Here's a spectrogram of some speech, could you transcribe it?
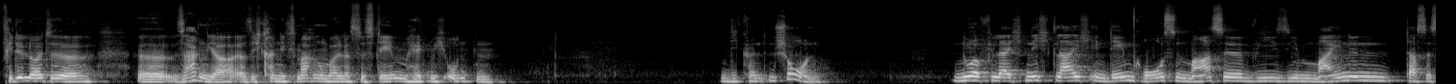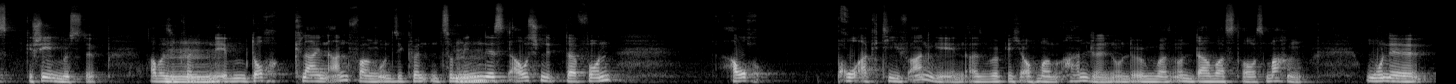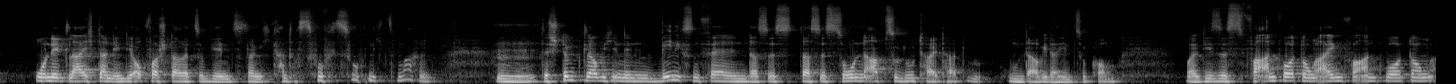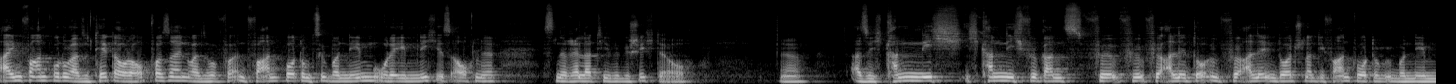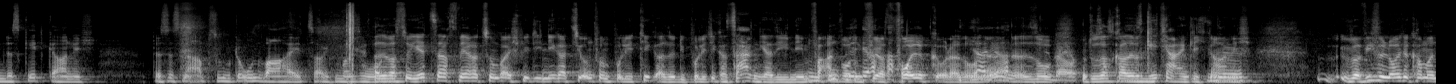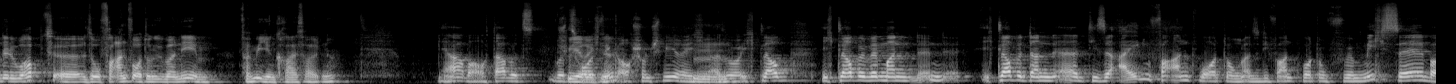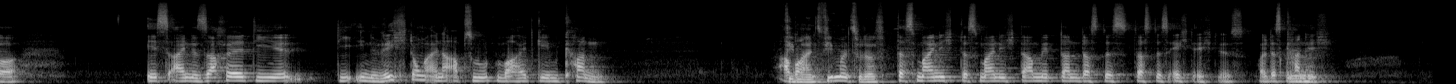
Viele Leute äh, sagen ja, also ich kann nichts machen, weil das System hält mich unten. Die könnten schon. Nur vielleicht nicht gleich in dem großen Maße, wie sie meinen, dass es geschehen müsste. Aber sie mhm. könnten eben doch klein anfangen und sie könnten zumindest mhm. Ausschnitte davon auch proaktiv angehen, also wirklich auch mal handeln und irgendwas und da was draus machen, ohne, ohne gleich dann in die Opferstarre zu gehen und zu sagen, ich kann doch sowieso nichts machen. Mhm. Das stimmt, glaube ich, in den wenigsten Fällen, dass es, dass es so eine Absolutheit hat, um da wieder hinzukommen. Weil dieses Verantwortung, Eigenverantwortung, Eigenverantwortung, also Täter oder Opfer sein, also Verantwortung zu übernehmen oder eben nicht, ist auch eine, ist eine relative Geschichte auch. Ja. Also ich kann nicht, ich kann nicht für, ganz, für, für, für, alle, für alle in Deutschland die Verantwortung übernehmen. Das geht gar nicht. Das ist eine absolute Unwahrheit, sage ich mal so. Also was du jetzt sagst, wäre zum Beispiel die Negation von Politik. Also die Politiker sagen ja, sie nehmen Verantwortung ja. für das Volk oder so. Ja, ne? ja, ne? so. Genau. Und du sagst gerade, das geht ja eigentlich gar Nö. nicht. Über wie viele Leute kann man denn überhaupt äh, so Verantwortung übernehmen? Familienkreis halt, ne? Ja, aber auch da wird es häufig ne? auch schon schwierig. Mhm. Also ich, glaub, ich glaube, wenn man, ich glaube dann äh, diese Eigenverantwortung, also die Verantwortung für mich selber, ist eine Sache, die, die in Richtung einer absoluten Wahrheit gehen kann. Aber wie, meinst, wie meinst du das? Das meine ich, das meine ich damit dann, dass das, dass das echt echt ist, weil das kann mhm. ich.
